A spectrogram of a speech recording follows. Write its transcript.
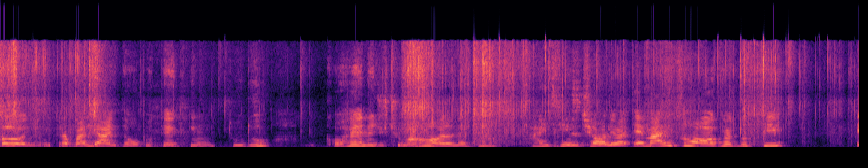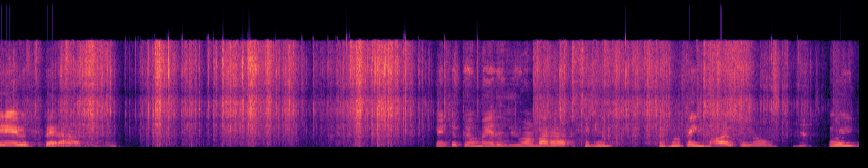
banho e trabalhar, então eu botei assim, tudo correndo de última hora, né? Ai, gente, olha, é mais rosa do que eu esperava, né? Gente, eu tenho medo de uma barata que não, não tem base, não. Oi,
